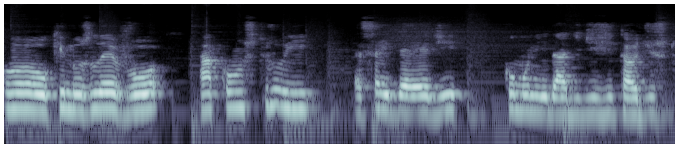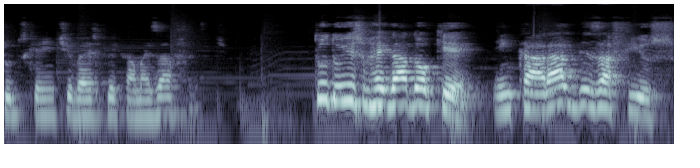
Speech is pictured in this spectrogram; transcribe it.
o que nos levou a construir essa ideia de comunidade digital de estudos que a gente vai explicar mais à frente. Tudo isso regado ao quê? Encarar desafios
